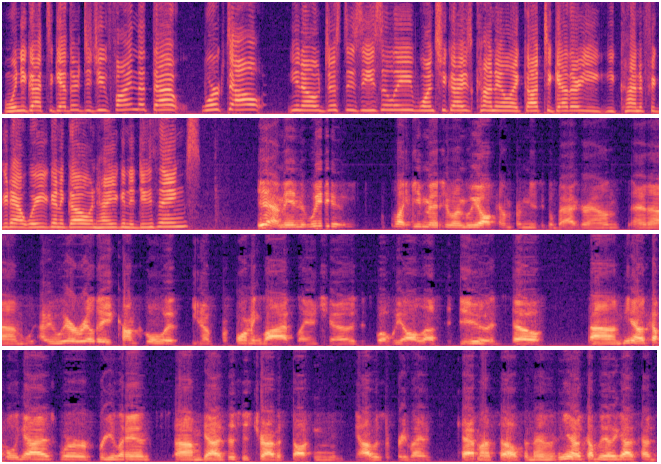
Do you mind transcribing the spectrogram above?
When you got together, did you find that that worked out? You know, just as easily once you guys kind of like got together, you, you kind of figured out where you're going to go and how you're going to do things. Yeah, I mean, we, like you mentioned, when we all come from musical backgrounds, and um, I mean, we were really comfortable with you know performing live, playing shows. It's what we all love to do, and so um, you know, a couple of guys were freelance um, guys. This is Travis talking. I was a freelance cat myself, and then you know, a couple of the other guys had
